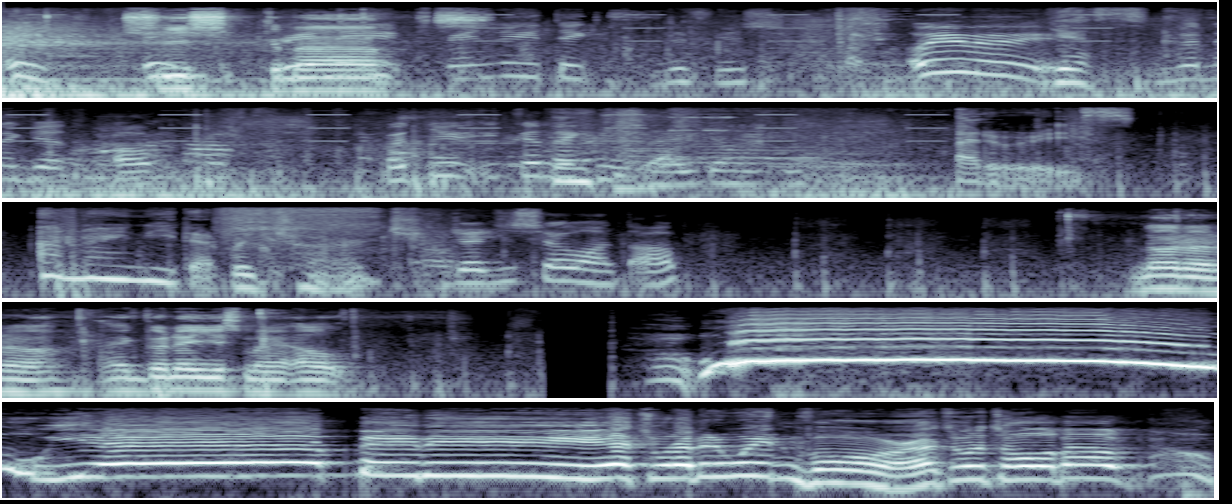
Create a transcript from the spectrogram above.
Hey, Shish hey, Reyna, crabs. Reyna, you take defuse. Oh, wait, wait, wait. Yes. I'm gonna get up. But you, you can Thank defuse you. now, you can. Batteries. And I need a recharge. Judge, you still want up? No, no, no. I'm gonna use my ult. Woo! Yeah, baby! That's what I've been waiting for. That's what it's all about. Woo!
